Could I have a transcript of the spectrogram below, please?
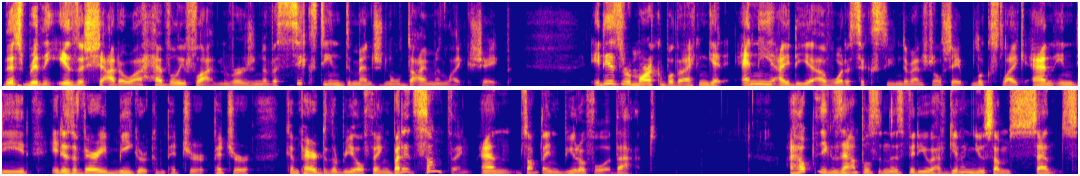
This really is a shadow, a heavily flattened version of a 16-dimensional diamond-like shape. It is remarkable that I can get any idea of what a 16 dimensional shape looks like, and indeed, it is a very meager picture, picture compared to the real thing, but it's something, and something beautiful at that. I hope the examples in this video have given you some sense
